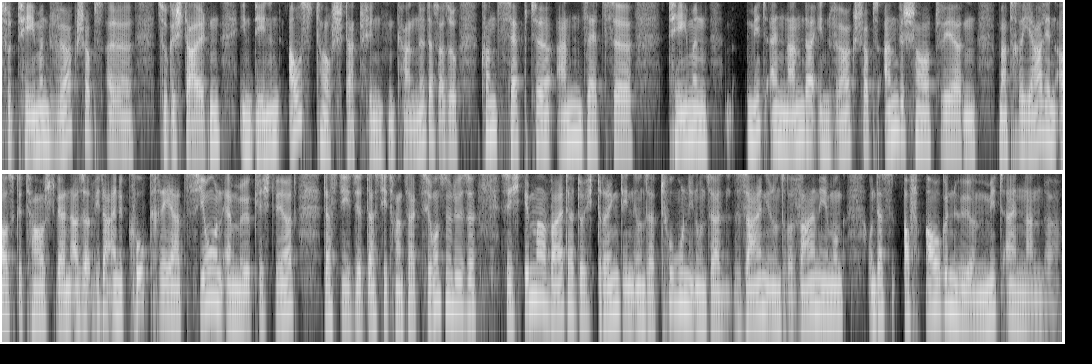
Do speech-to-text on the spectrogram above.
zu Themen Workshops äh, zu gestalten, in denen Austausch stattfinden kann. Ne? Dass also Konzepte, Ansätze, Themen miteinander in Workshops angeschaut werden, Materialien ausgetauscht werden, also wieder eine Co-Kreation ermöglicht wird, dass die, dass die Transaktionsanalyse sich immer weiter durchdringt in unser Tun, in unser Sein, in unsere Wahrnehmung und das auf Augenhöhe miteinander.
